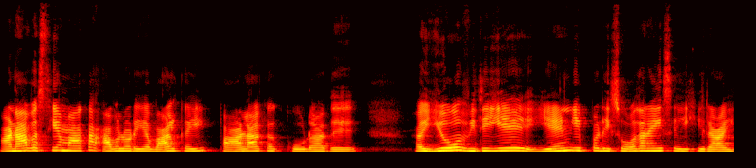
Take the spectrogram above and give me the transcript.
அனாவசியமாக அவளுடைய வாழ்க்கை பாழாகக்கூடாது ஐயோ விதியே ஏன் இப்படி சோதனை செய்கிறாய்?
